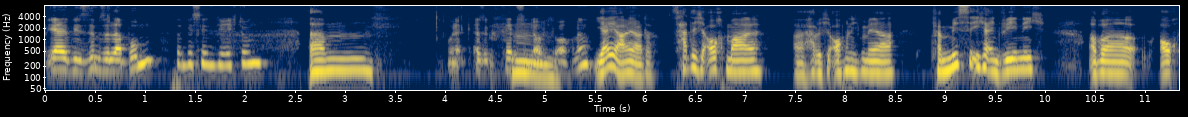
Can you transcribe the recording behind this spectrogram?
eher wie Simsalabum, so ein bisschen in die Richtung. Ähm, Oder, also kennst du, glaube ich, hm. auch, ne? Ja, ja, ja. Das hatte ich auch mal, äh, habe ich auch nicht mehr. Vermisse ich ein wenig, aber auch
